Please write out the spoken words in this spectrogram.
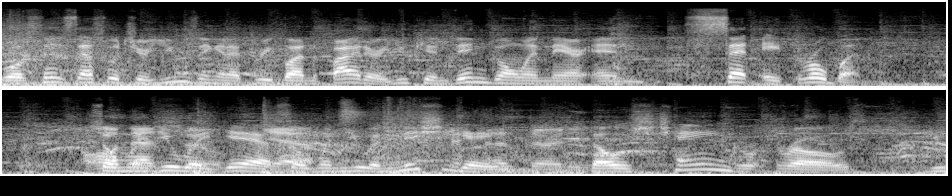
Well, since that's what you're using in a three-button fighter, you can then go in there and set a throw button. So Oh, when you would, yeah, Yeah. so when you initiate those chain throws, you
